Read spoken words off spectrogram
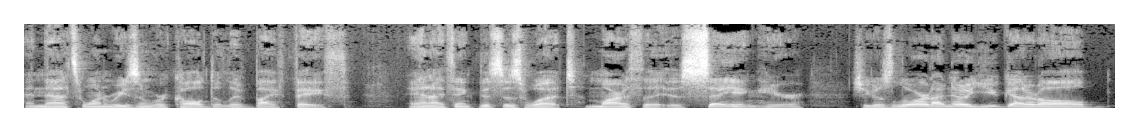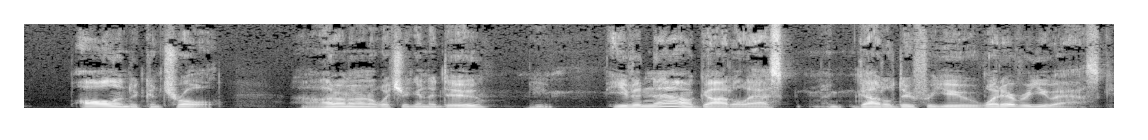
And that's one reason we're called to live by faith. And I think this is what Martha is saying here. She goes, Lord, I know you got it all all under control. Uh, I don't know what you're going to do. Even now, God will ask, God will do for you whatever you ask.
